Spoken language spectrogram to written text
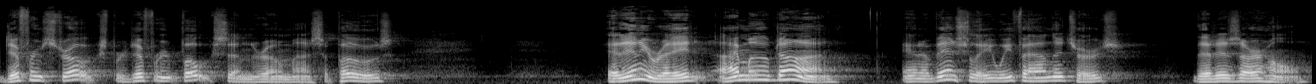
Different strokes for different folks syndrome, I suppose. At any rate, I moved on, and eventually we found the church that is our home.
